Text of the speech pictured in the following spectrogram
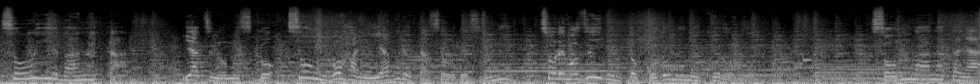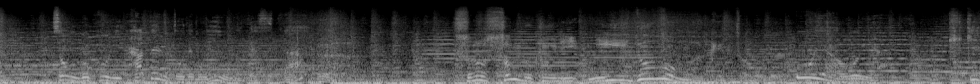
そういえばあなた奴の息子孫悟飯に敗れたそうですね。それも随分と子供の頃にそんなあなたが孫悟空に勝てるとでも言うのですか？その孫悟空に二度も負けたおやおや。聞き捨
